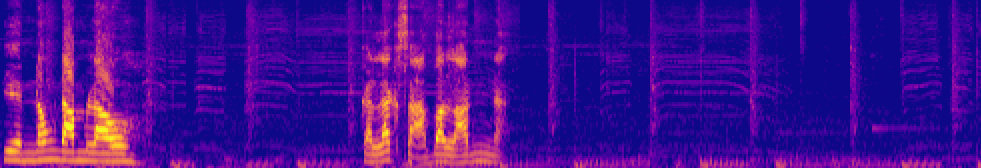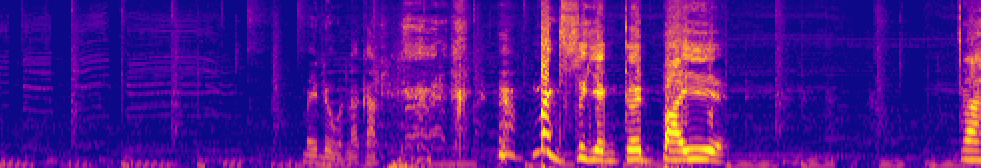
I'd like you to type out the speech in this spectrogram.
เรียนน้องดำเรา การรักษาบาลานซ์น่ะ ไม่โดดแล้วกันแมันเสี่ยงเกินไปนะ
